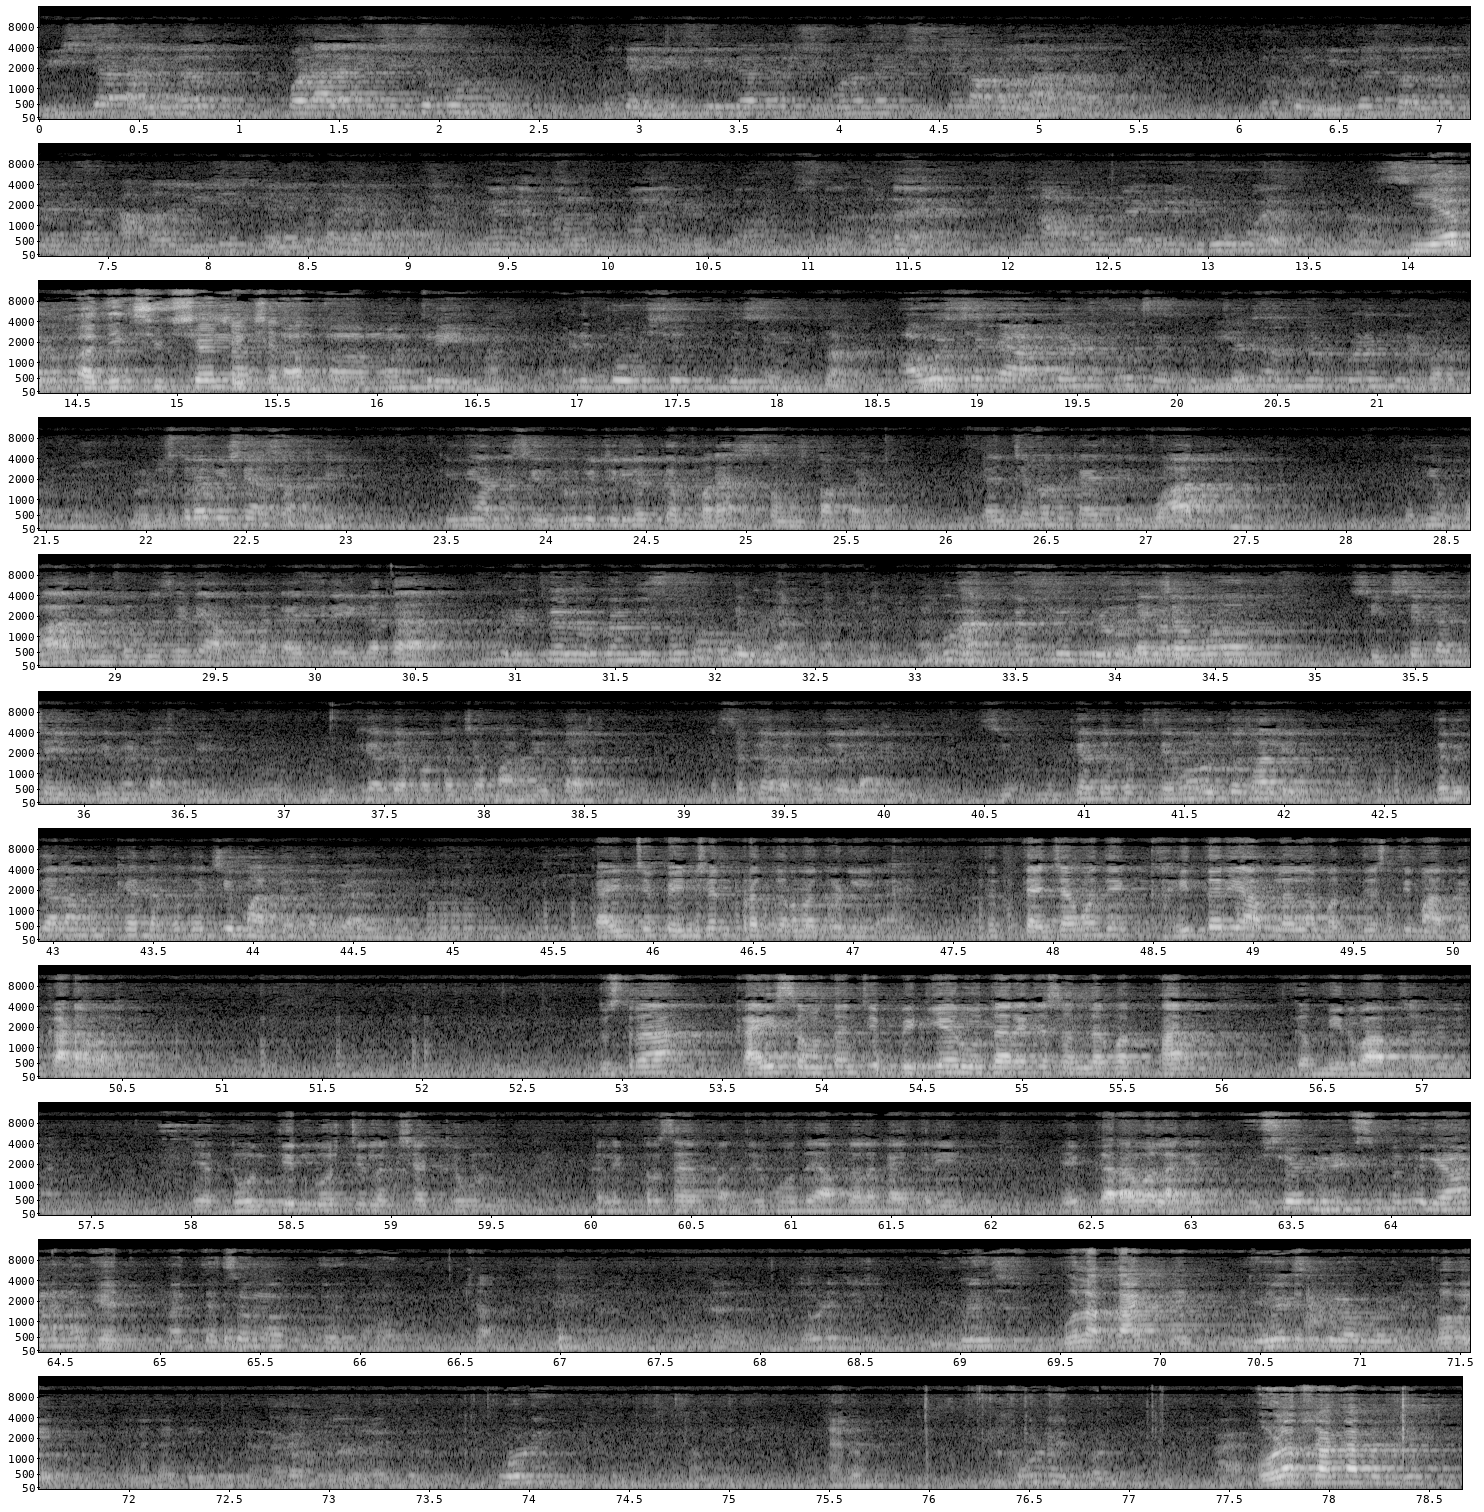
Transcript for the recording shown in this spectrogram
वीसच्या खाली जर पडायला की शिक्षक उडतो तर त्या वीस विद्यार्थ्यांना शिकवण्यासाठी शिक्षक आपल्याला लागणारच आहे तर तो निकष बदलण्यासाठी सर आपल्याला विशेष निर्णय करावे लागणार नाही, नाही, मला- माझ्याकडे तो ऑप्शन आलाय. आपण बैठक घेऊ सीएम अधिक शिक्षण मंत्री. आणि तो विषय आवश्यक आहे आपल्याकडे तोच आहे. तुमच्याकडे फरक नाही. दुसरा विषय असा आहे. की मी आता सिंधुदुर्ग जिल्ह्यातल्या बऱ्याच संस्था पाहिल्या. त्यांच्यामध्ये काहीतरी वाद आहे. तर हे वाद मिटवण्यासाठी आपल्याला काहीतरी एखादा त्याच्यामुळं शिक्षकांच्या इन्क्रीमेंट असतील मुख्याध्यापकाच्या मान्यता असतील या सगळ्या रखडलेल्या आहेत मुख्याध्यापक सेवानिवृत्त झाले तरी त्याला मुख्याध्यापकाची मान्यता मिळाली नाही. काहींचे पेन्शन प्रकरण रखडलेले आहेत. तर त्याच्यामध्ये काहीतरी आपल्याला मध्यस्थी मार्ग काढावा लागेल. दुसरा काही संस्थांचे पीटीआर उताराच्या संदर्भात फार गंभीर बाब झालेली आहे या दोन तीन गोष्टी लक्षात ठेवून कलेक्टर साहेब मंत्री महोदय आपल्याला काहीतरी हे करावं लागेल. विषय मिनिट्समध्ये घ्या म्हणा आणि त्याचं मग निलेश. बोला काय? हो कोण? हॅलो. कोण आहे पण ओळख सांगा तुमची.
